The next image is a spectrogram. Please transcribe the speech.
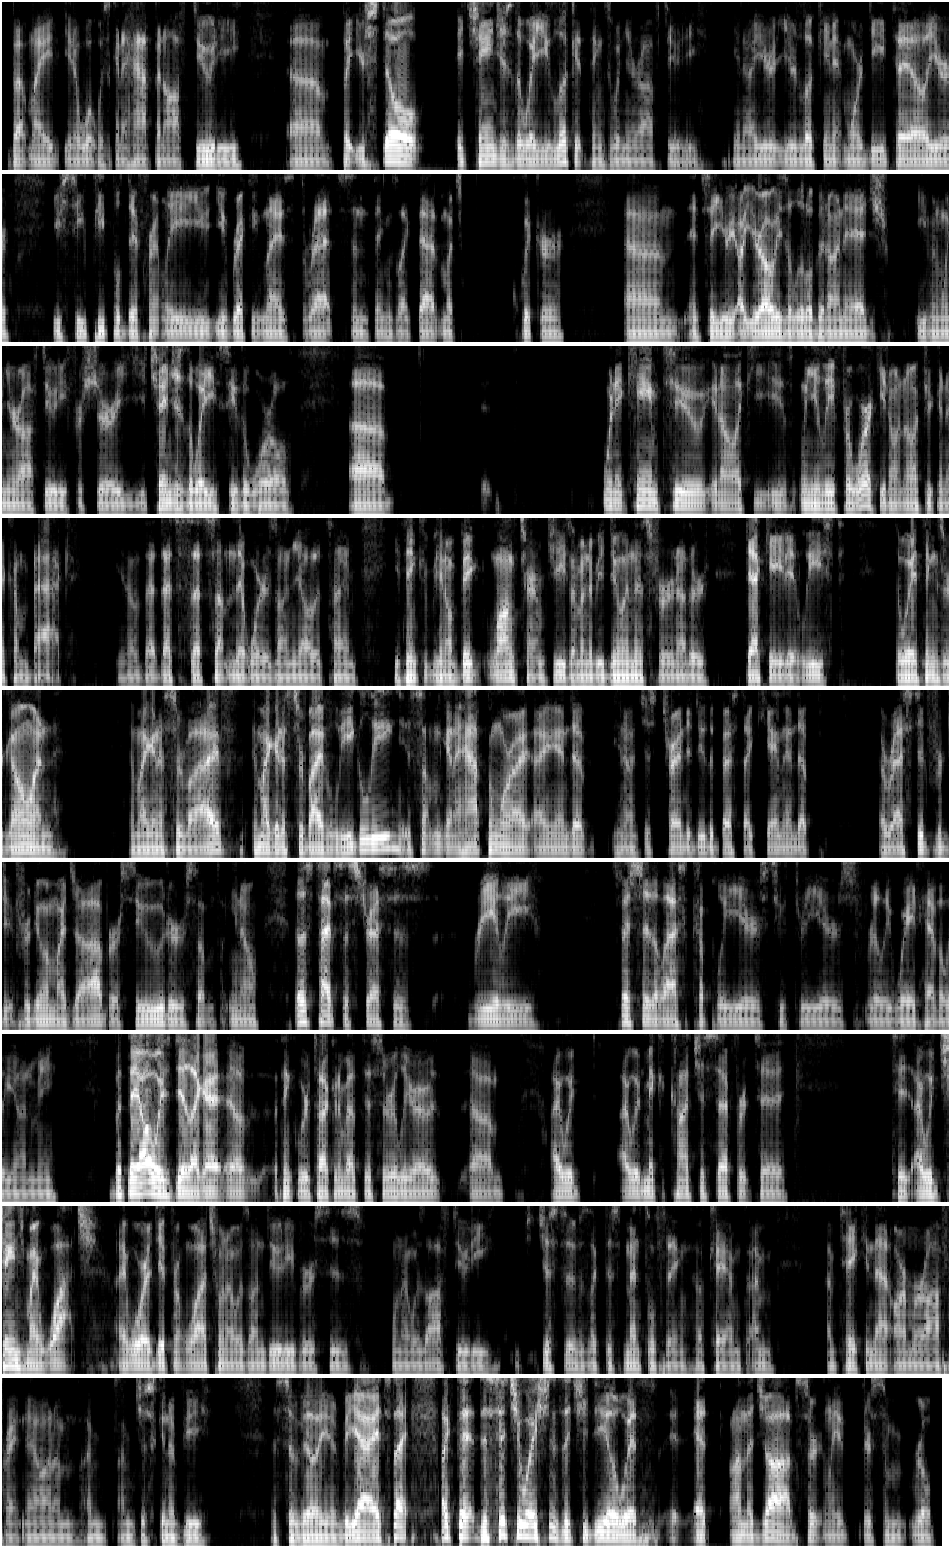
about my, you know, what was going to happen off duty. Um, but you're still, it changes the way you look at things when you're off duty. You know, you're you're looking at more detail. You're you see people differently. You you recognize threats and things like that much quicker. Um, and so you're you're always a little bit on edge even when you're off duty for sure. It changes the way you see the world. Uh, when it came to you know like you, when you leave for work, you don't know if you're going to come back. You know that that's that's something that wears on you all the time. You think you know big long term. Geez, I'm going to be doing this for another decade at least. The way things are going, am I going to survive? Am I going to survive legally? Is something going to happen where I, I end up you know, just trying to do the best I can, end up arrested for for doing my job or sued or something. You know, those types of stresses really, especially the last couple of years, two three years, really weighed heavily on me. But they always did. Like I, uh, I think we were talking about this earlier. Um, I would I would make a conscious effort to to I would change my watch. I wore a different watch when I was on duty versus when I was off duty. Just it was like this mental thing. Okay, I'm I'm I'm taking that armor off right now, and I'm I'm I'm just going to be a civilian. But yeah, it's that like the the situations that you deal with at on the job. Certainly, there's some real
